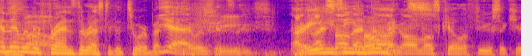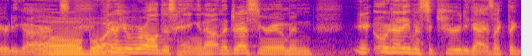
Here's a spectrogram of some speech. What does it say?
and then we were friends the rest of the tour but Yeah, it was. it's- I, I saw that moments. dog almost kill a few security guards. Oh, boy. You know, you were all just hanging out in the dressing room, and you- or not even security guys, like the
